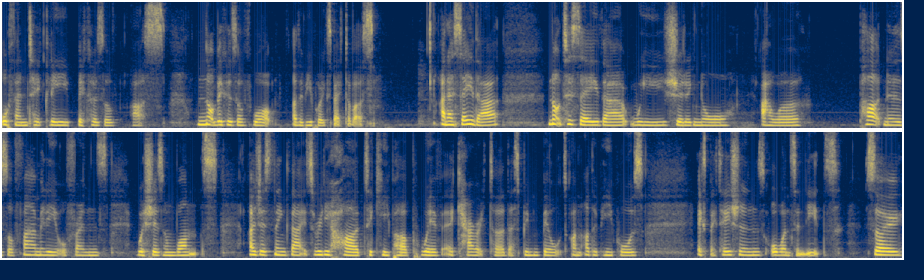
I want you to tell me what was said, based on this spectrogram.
authentically because of us, not because of what other people expect of us. And I say that not to say that we should ignore our partners or family or friends' wishes and wants I just think that it's really hard to keep up with a character that's been built on other people's expectations or wants and needs. So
